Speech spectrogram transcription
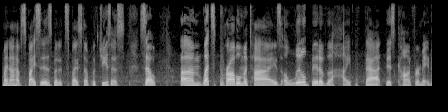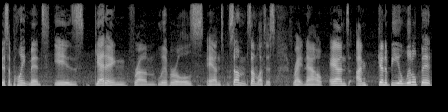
might not have spices, but it's spiced up with Jesus. So. Um, let's problematize a little bit of the hype that this confirma- this appointment is getting from liberals and some some leftists right now. And I'm gonna be a little bit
